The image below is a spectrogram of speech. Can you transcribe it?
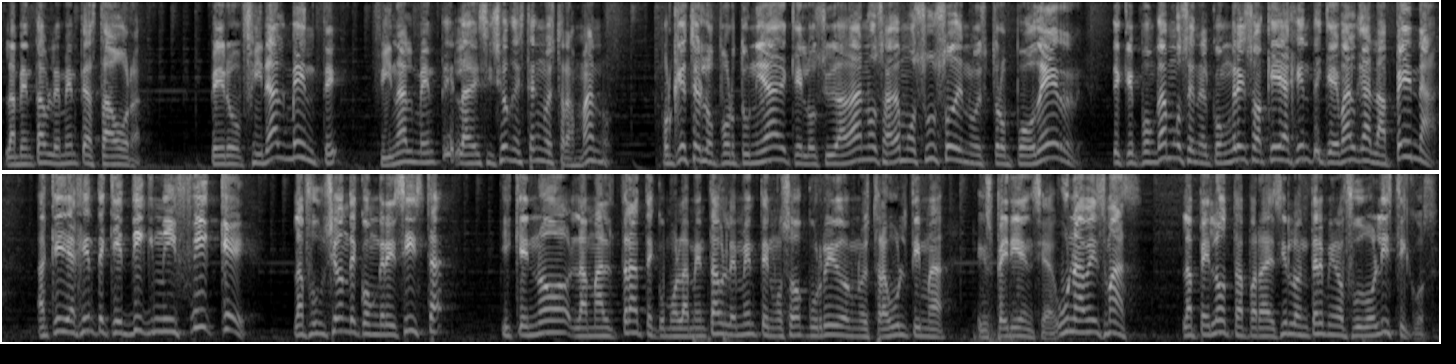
lamentablemente hasta ahora. Pero finalmente, finalmente, la decisión está en nuestras manos. Porque esta es la oportunidad de que los ciudadanos hagamos uso de nuestro poder, de que pongamos en el Congreso a aquella gente que valga la pena, aquella gente que dignifique la función de congresista y que no la maltrate como lamentablemente nos ha ocurrido en nuestra última experiencia. Una vez más, la pelota, para decirlo en términos futbolísticos,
